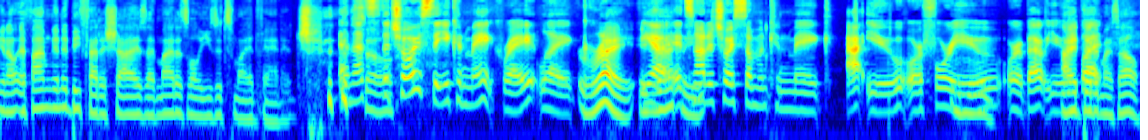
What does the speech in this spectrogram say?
you know if i'm going to be fetishized i might as well use it to my advantage And that's So- the choice that you can make, right? Like right exactly. Yeah, it's not a choice someone can make at you or for you or about you. Mm-hmm. i did it myself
